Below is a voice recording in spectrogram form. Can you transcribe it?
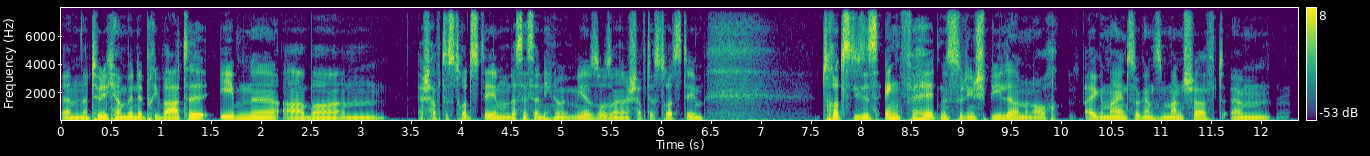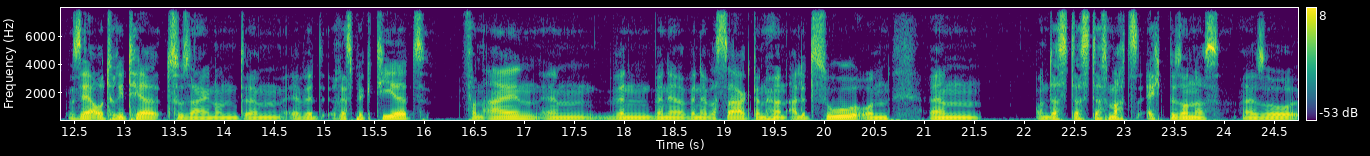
ähm, natürlich haben wir eine private Ebene, aber ähm, er schafft es trotzdem, und das ist ja nicht nur mit mir so, sondern er schafft es trotzdem, trotz dieses engen Verhältnisses zu den Spielern und auch allgemein zur ganzen Mannschaft, ähm, sehr autoritär zu sein und ähm, er wird respektiert von allen. Ähm, wenn, wenn, er, wenn er was sagt, dann hören alle zu und, ähm, und das, das, das macht es echt besonders. Also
